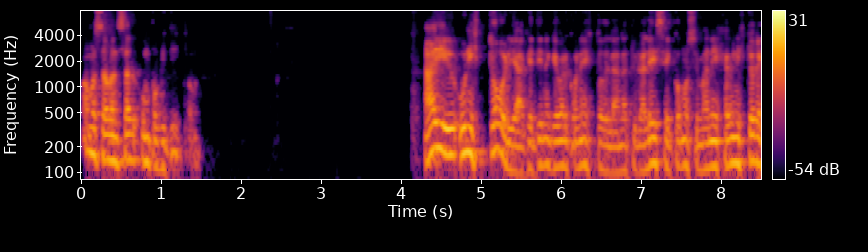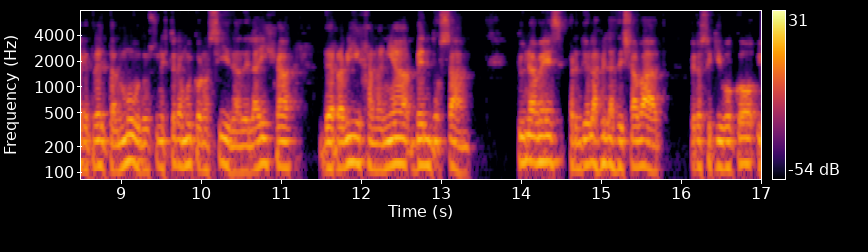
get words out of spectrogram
Vamos a avanzar un poquitito. Hay una historia que tiene que ver con esto de la naturaleza y cómo se maneja. Hay una historia que trae el Talmud, es una historia muy conocida de la hija de Rabí Hananiah ben que una vez prendió las velas de Shabbat pero se equivocó y,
